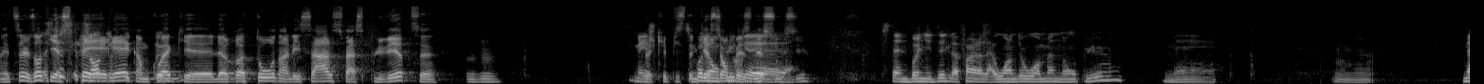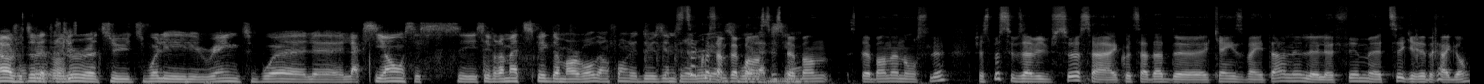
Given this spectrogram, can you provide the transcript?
Mais tu sais, eux autres, ils c'est espéraient film comme que- quoi que le retour dans les salles se fasse plus vite. Mhm. Mais que- Puis c'est c'est une question business que aussi. C'était une bonne idée de le faire à la Wonder Woman non plus. là. Mais Ouais. Non, je veux On dire, le trailer, tu, tu vois les, les rings, tu vois le- l'action, c'est- c'est c'est vraiment typique de Marvel, dans le fond, le deuxième C'est trailer. quoi ça me tu fait penser, cette l'action. bande, cette bande annonce-là? Je sais pas si vous avez vu ça, ça, écoute, ça date de 15-20 ans, là, le, le film euh, Tigre et Dragon.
